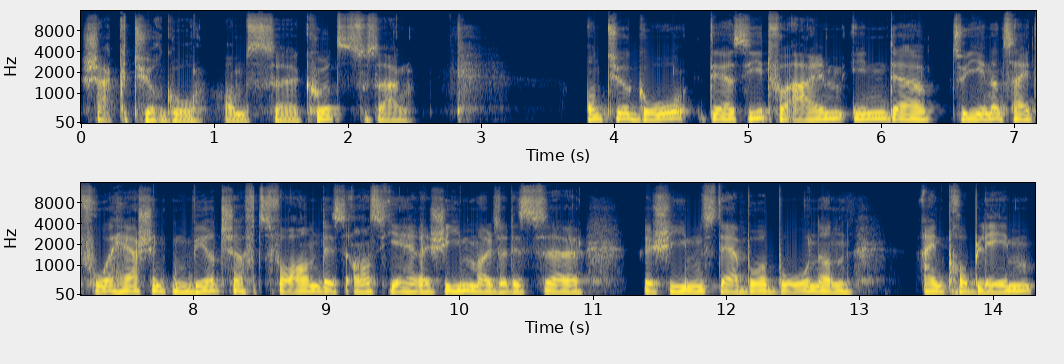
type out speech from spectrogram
Jacques Turgot, um es äh, kurz zu sagen. Und Turgot, der sieht vor allem in der zu jener Zeit vorherrschenden Wirtschaftsform des Ancien Regime, also des äh, Regimes der Bourbonen, ein Problem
